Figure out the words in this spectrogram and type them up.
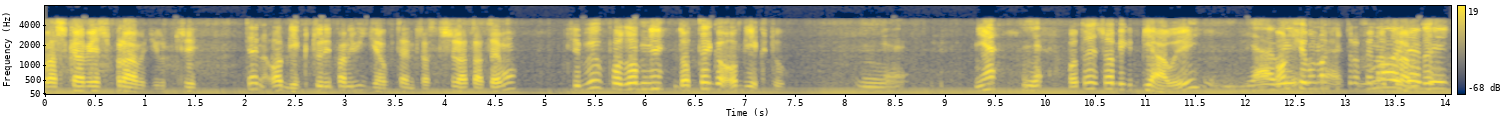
łaskawie sprawdził, czy ten obiekt, który Pan widział w ten czas 3 lata temu, czy był podobny do tego obiektu? Nie, Nie? nie. Bo to jest obiekt biały, Biały, On się unosi tak. trochę na Może być,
